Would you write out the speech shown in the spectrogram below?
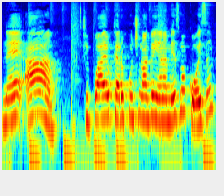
né? Ah, tipo, ah, eu quero continuar ganhando a mesma coisa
